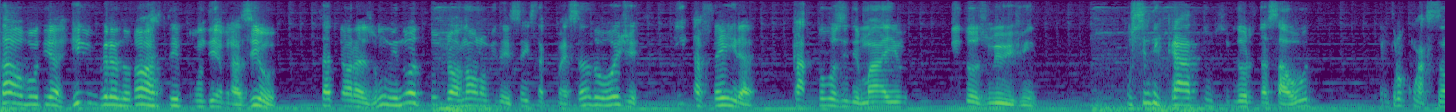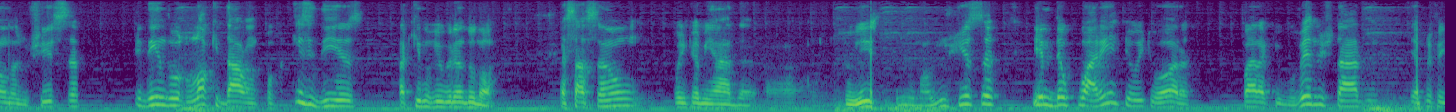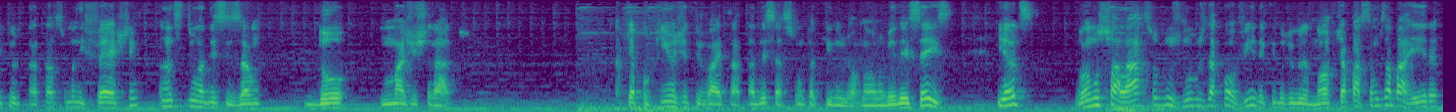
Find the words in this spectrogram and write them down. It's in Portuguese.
Natal, bom dia Rio Grande do Norte, bom dia Brasil. 7 horas 1 minuto, o Jornal 96 está começando hoje, quinta-feira, 14 de maio de 2020. O Sindicato dos Servidores da Saúde entrou com ação na Justiça pedindo lockdown por 15 dias aqui no Rio Grande do Norte. Essa ação foi encaminhada ao juiz do Tribunal de Justiça e ele deu 48 horas para que o governo do Estado e a Prefeitura de Natal se manifestem antes de uma decisão do magistrado. Daqui a pouquinho a gente vai tratar desse assunto aqui no Jornal 96. E antes, vamos falar sobre os números da Covid aqui no Rio Grande do Norte. Já passamos a barreira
